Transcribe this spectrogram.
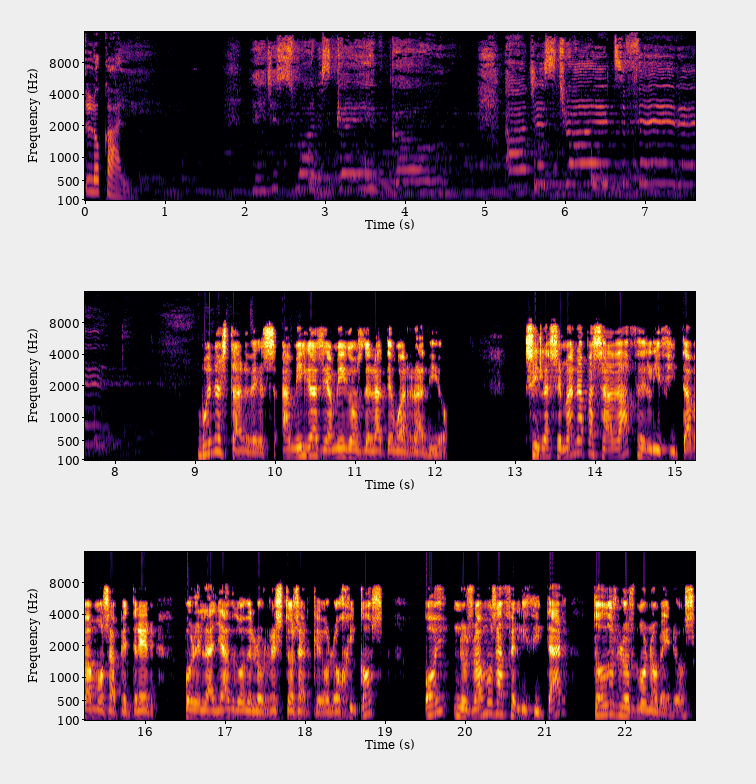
local. Buenas tardes, amigas y amigos de la Tegua Radio. Si la semana pasada felicitábamos a Petrer por el hallazgo de los restos arqueológicos, hoy nos vamos a felicitar todos los monoveros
